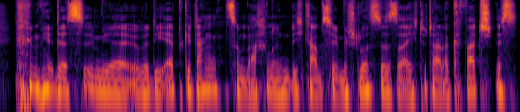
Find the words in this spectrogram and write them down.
mir das, mir über die App Gedanken zu machen. Und ich kam zu dem Beschluss, dass es eigentlich totaler Quatsch ist.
